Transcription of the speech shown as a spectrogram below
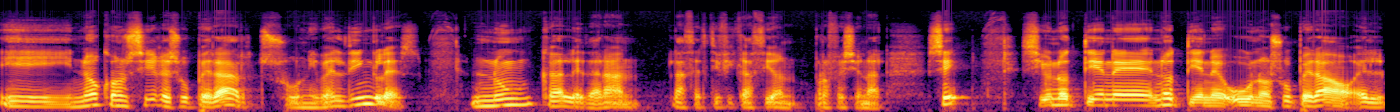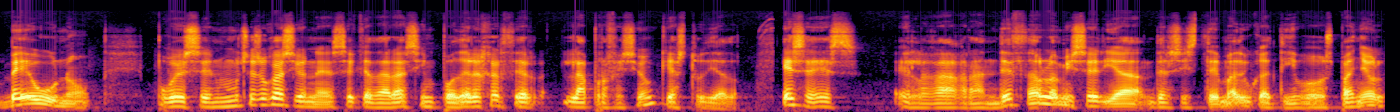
y no consigue superar su nivel de inglés, nunca le darán la certificación profesional. Sí, si uno tiene, no tiene uno superado el B1, pues en muchas ocasiones se quedará sin poder ejercer la profesión que ha estudiado. Esa es la grandeza o la miseria del sistema educativo español,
